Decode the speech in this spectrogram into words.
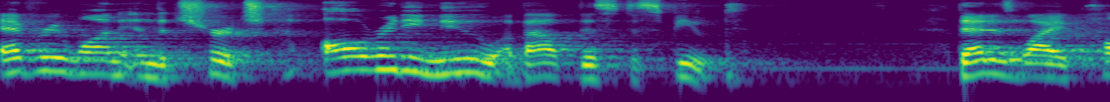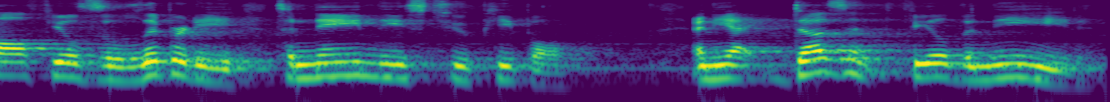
everyone in the church already knew about this dispute. That is why Paul feels the liberty to name these two people, and yet doesn't feel the need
